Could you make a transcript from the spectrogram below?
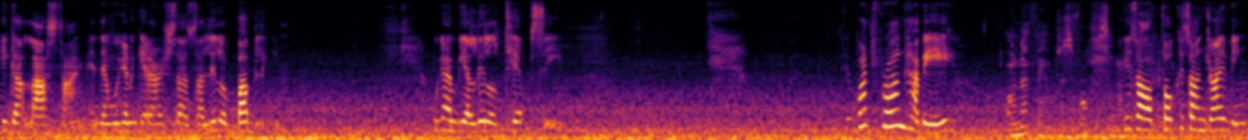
he got last time. And then we're gonna get ourselves a little bubbly. We're gonna be a little tipsy. what's wrong, hubby? Oh, nothing. I'm just focusing on He's all focused on driving.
